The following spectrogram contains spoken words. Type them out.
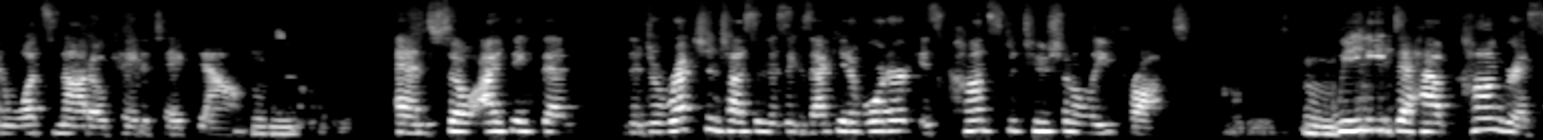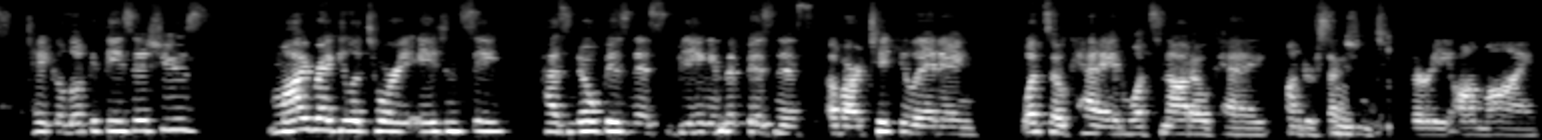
and what's not okay to take down. Mhm. And so I think that the direction to us in this executive order is constitutionally fraught. Mm. We need to have Congress take a look at these issues. My regulatory agency has no business being in the business of articulating what's okay and what's not okay under section 230 online.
